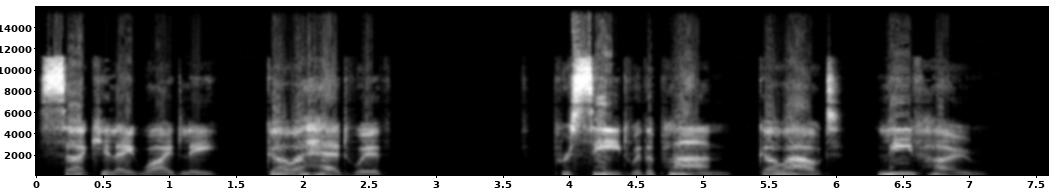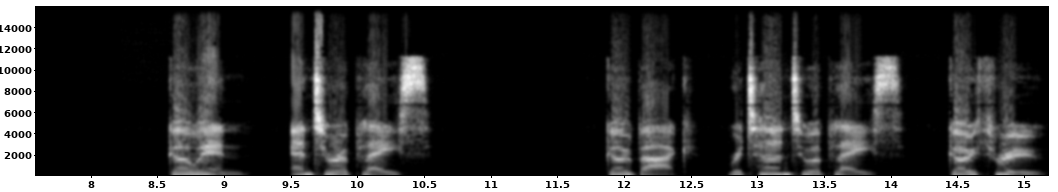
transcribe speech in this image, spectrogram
Circulate widely, go ahead with. Proceed with a plan, go out, leave home. Go in, enter a place. Go back, return to a place, go through.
